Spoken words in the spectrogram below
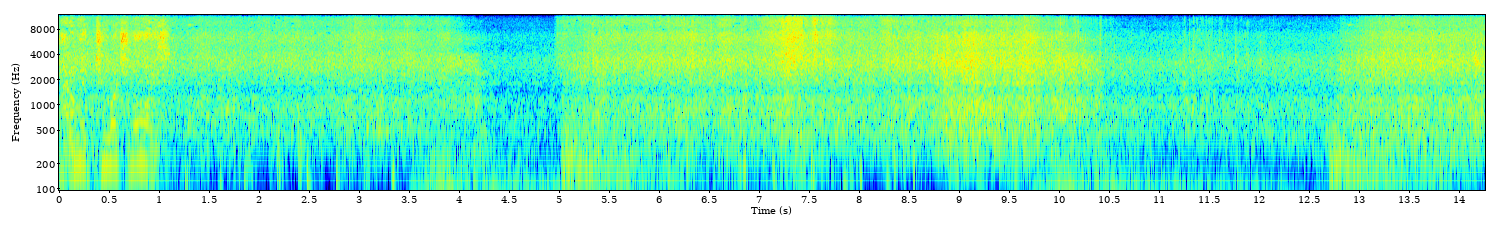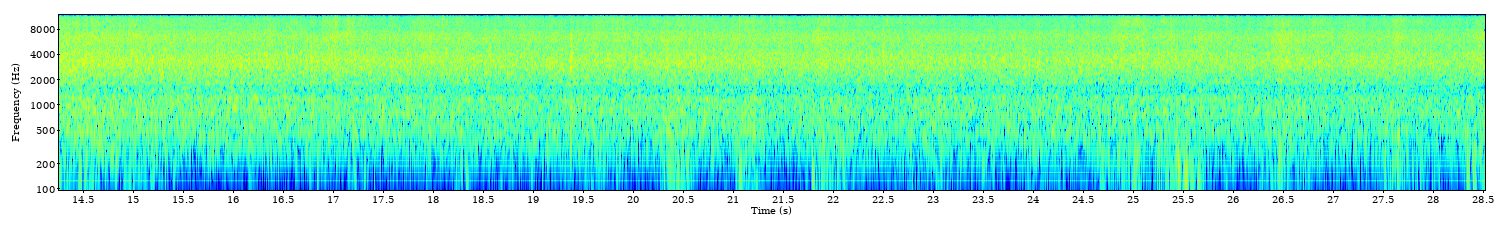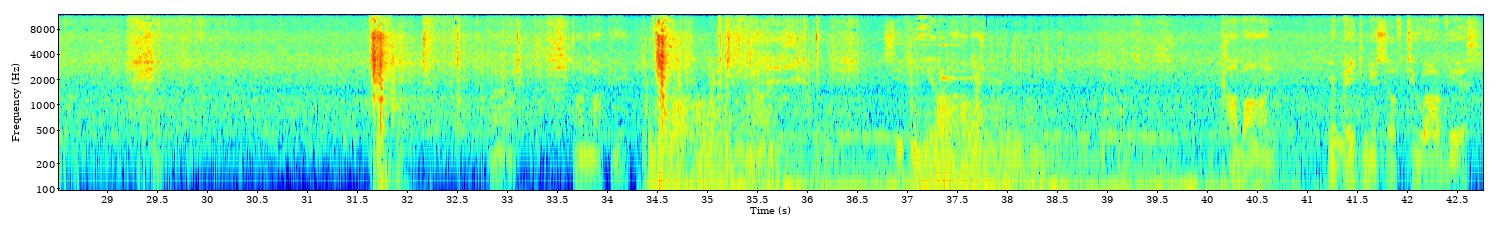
That'll make too much noise. Unlucky. Nice. See if you can get another one. Come on. You're making yourself too obvious.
